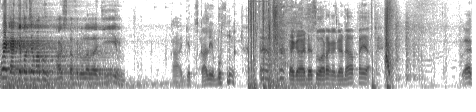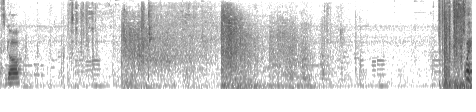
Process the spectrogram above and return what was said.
Weh kaget Ocha mah bro Astagfirullahaladzim. Kaget sekali bung. Kagak ada suara kagak ada apa ya. Let's go. Weh.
